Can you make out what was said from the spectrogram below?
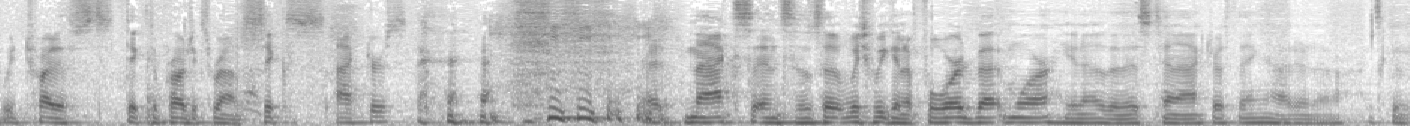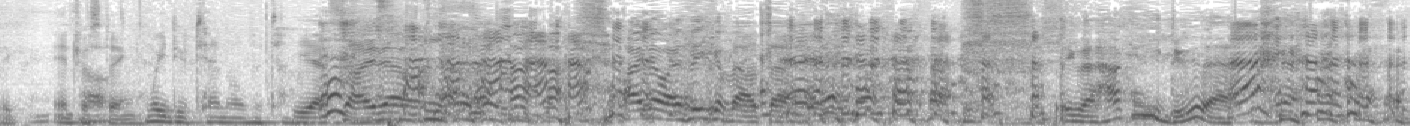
we try to stick to projects around six actors at max, and so, so which we can afford bet more, you know, than this ten actor thing. I don't know. It's going to be interesting. Oh, we do ten all the time. Yes, I know. I know. I think about that. think about how can you do that?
